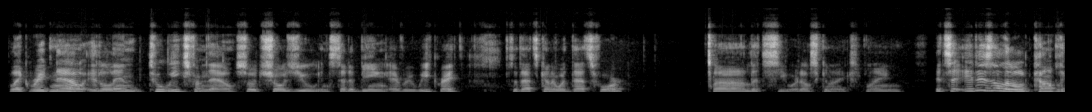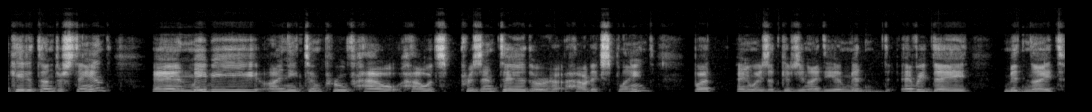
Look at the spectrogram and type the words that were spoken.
like right now it'll end two weeks from now. So it shows you instead of being every week right? So that's kind of what that's for. Uh let's see what else can I explain? It's a, it is a little complicated to understand and maybe I need to improve how how it's presented or how it's explained. But anyways that gives you an idea. Mid every day midnight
